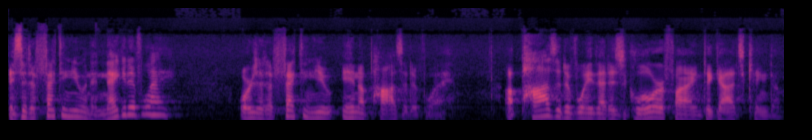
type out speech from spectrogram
Is it affecting you in a negative way or is it affecting you in a positive way? A positive way that is glorifying to God's kingdom.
